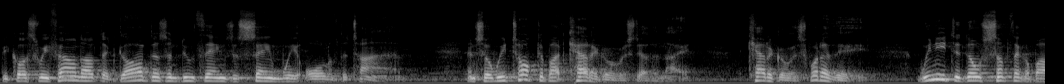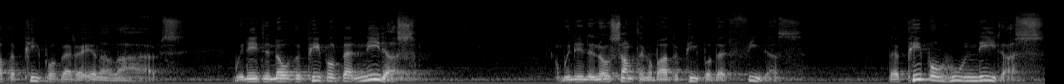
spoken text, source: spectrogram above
Because we found out that God doesn't do things the same way all of the time. And so we talked about categories the other night. Categories, what are they? We need to know something about the people that are in our lives. We need to know the people that need us. And We need to know something about the people that feed us. Are people who need us,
